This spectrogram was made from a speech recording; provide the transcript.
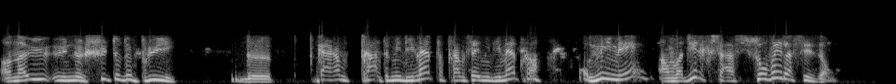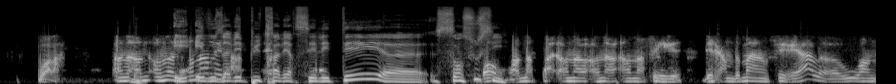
on a eu une chute de pluie de 40, 30 mm, 35 mm, mi-mai, on va dire que ça a sauvé la saison. Voilà. On, a- on- on- Et, on et en vous avez là. pu traverser l'été euh, sans souci. Bon, on, a pas- on, fait des rendements en céréales euh, ou en,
